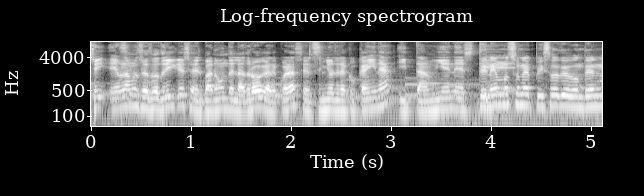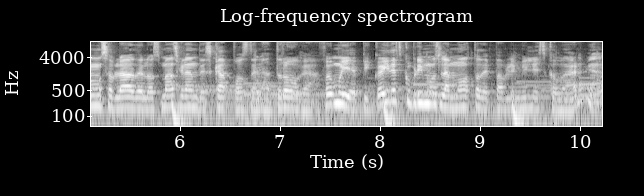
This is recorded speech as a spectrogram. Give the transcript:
Sí, hablamos de Rodríguez, el varón de la droga, ¿recuerdas? El señor de la cocaína. Y también este. Tenemos un episodio donde hemos hablado de los más grandes capos de la droga. Fue muy épico. Ahí descubrimos la moto de Pablo Emilio Escobar. ¿ya?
